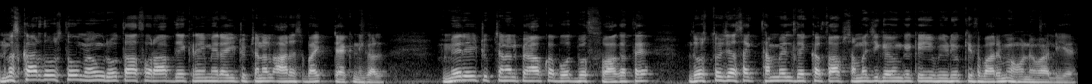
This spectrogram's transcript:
नमस्कार दोस्तों, मैं हूँ रोहतास और आप देख रहे हैं मेरा YouTube channel R S bike technical. मेरे यूट्यूब चैनल पे आपका बहुत बहुत स्वागत है। दोस्तों, जैसा कि थंबनेल देखकर तो आप समझ ही गए होंगे कि ये वीडियो किस बारे में होने वाली है।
